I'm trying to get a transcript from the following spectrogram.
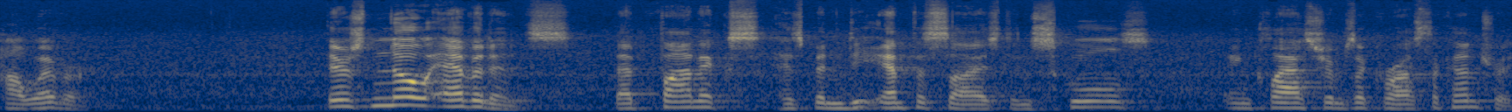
However, there's no evidence that phonics has been de emphasized in schools and classrooms across the country.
